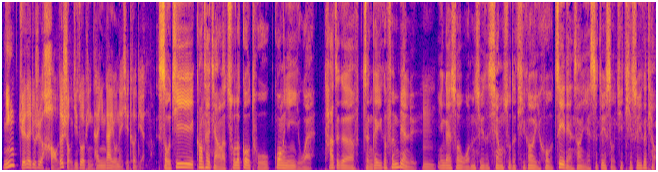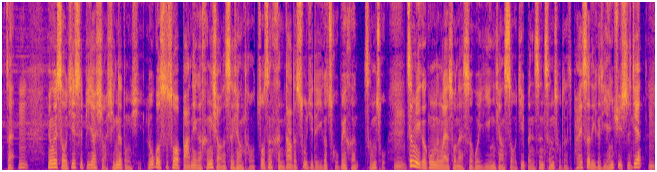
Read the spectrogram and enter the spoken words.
您觉得就是好的手机作品，它应该有哪些特点呢？手机刚才讲了，除了构图、光影以外，它这个整个一个分辨率，嗯应该说我们随着像素的提高以后，这一点上也是对手机提出一个挑战。嗯，因为手机是比较小型的东西，如果是说把那个很小的摄像头做成很大的数据的一个储备和存储，嗯这么一个功能来说呢，是会影响手机本身存储的拍摄的一个延续时间。嗯，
